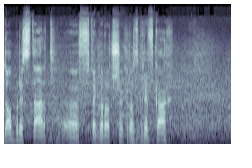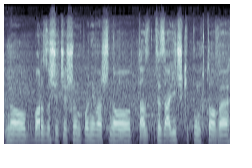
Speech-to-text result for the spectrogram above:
dobry start e, w tegorocznych rozgrywkach. No, bardzo się cieszymy, ponieważ no, ta, te zaliczki punktowe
